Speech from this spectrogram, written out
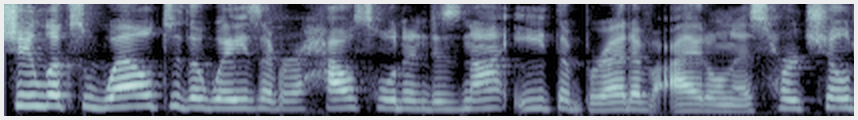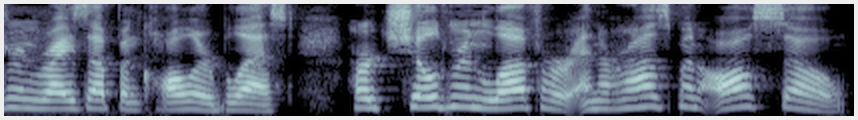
She looks well to the ways of her household and does not eat the bread of idleness. Her children rise up and call her blessed. Her children love her, and her husband also.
